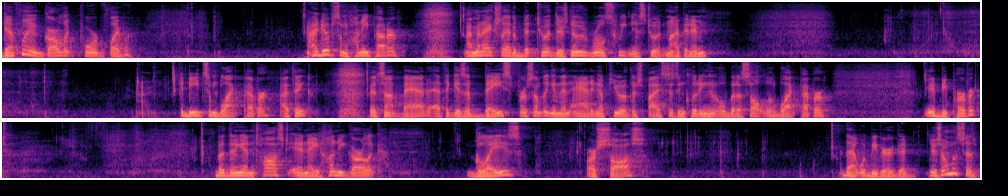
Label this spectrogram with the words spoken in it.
Definitely a garlic forward flavor. I do have some honey powder. I'm gonna actually add a bit to it. There's no real sweetness to it in my opinion. It needs some black pepper, I think. It's not bad. I think as a base for something and then adding a few other spices, including a little bit of salt, a little black pepper, it'd be perfect. But then again, tossed in a honey garlic glaze or sauce, that would be very good. There's almost a,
